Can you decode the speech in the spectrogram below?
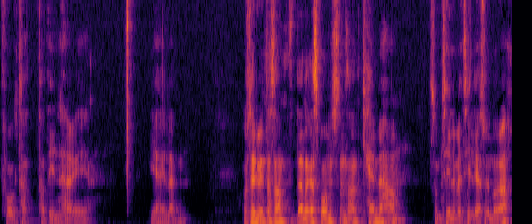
får tatt, tatt inn her i, i helheten. Og så er det jo interessant, denne responsen. Sant? Hvem er han som til og med tilgir undrer?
